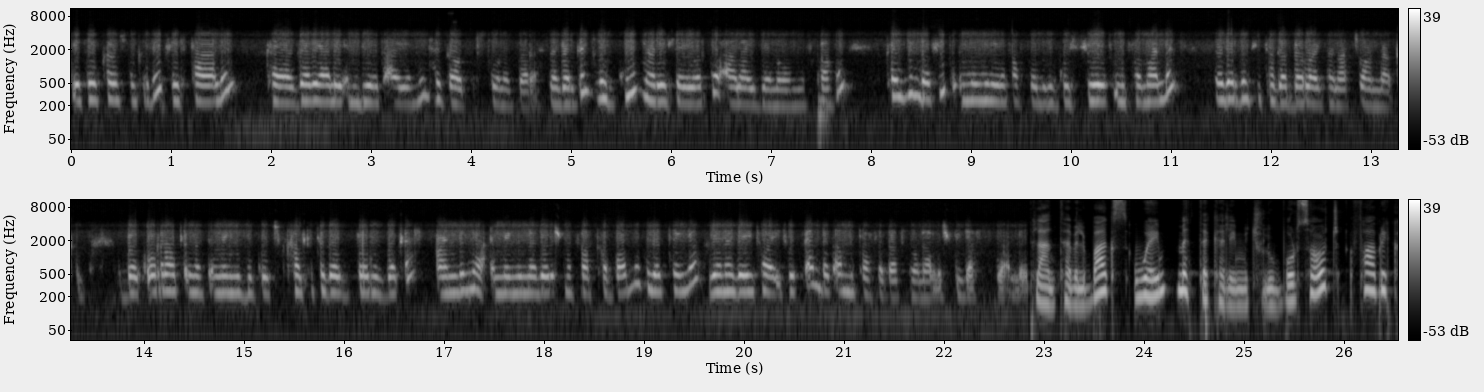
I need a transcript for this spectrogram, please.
የተወካዮች ምክር ቤት ፌስታልን ከገበያ ላይ እንዲወጣ የሚል ሕግ አውጥቶ ነበረ። ነገር ግን ሕጉ መሬት ላይ ወርዶ አላየነውም እስካሁን። ከዚህም በፊት እነዚህን የመሳሰሉ ሕጎች ሲወጡ እንሰማለን። ነገር ግን ሲተገበሩ አይተናቸው አናውቅም። በቆራጥነት እነኝህ ህጎች ካልተተገበሩ በቀር አንደኛ እነኝህ ነገሮች መስራት ከባድ ነው። ሁለተኛ የነገዪቷ ኢትዮጵያን በጣም የምታሰጋ ትሆናለች ብዬ አስባለሁ። Plantable Bags ወይም መተከል የሚችሉ ቦርሳዎች ፋብሪካ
